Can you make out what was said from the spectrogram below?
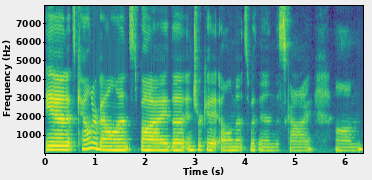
and it's counterbalanced by the intricate elements within the sky. Um,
